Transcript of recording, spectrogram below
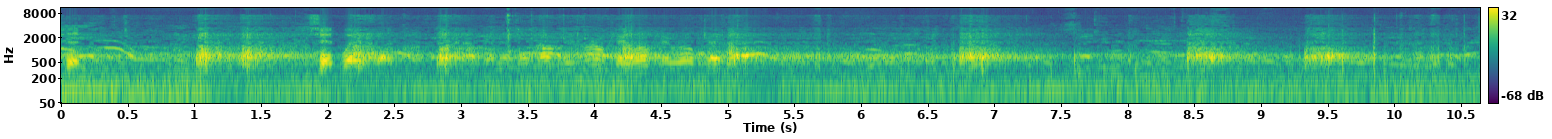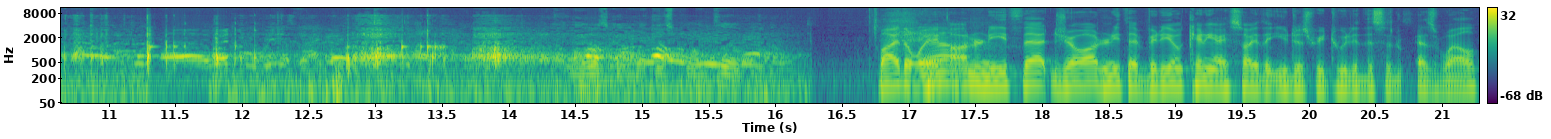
Shit. Shit, where is that? We're okay, we're okay, we're okay. Uh, where did we just gonna go? I was gone at this point too. By the way, Yeah. underneath that, Joe, underneath that video, Kenny, I saw that you just retweeted this as- well.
